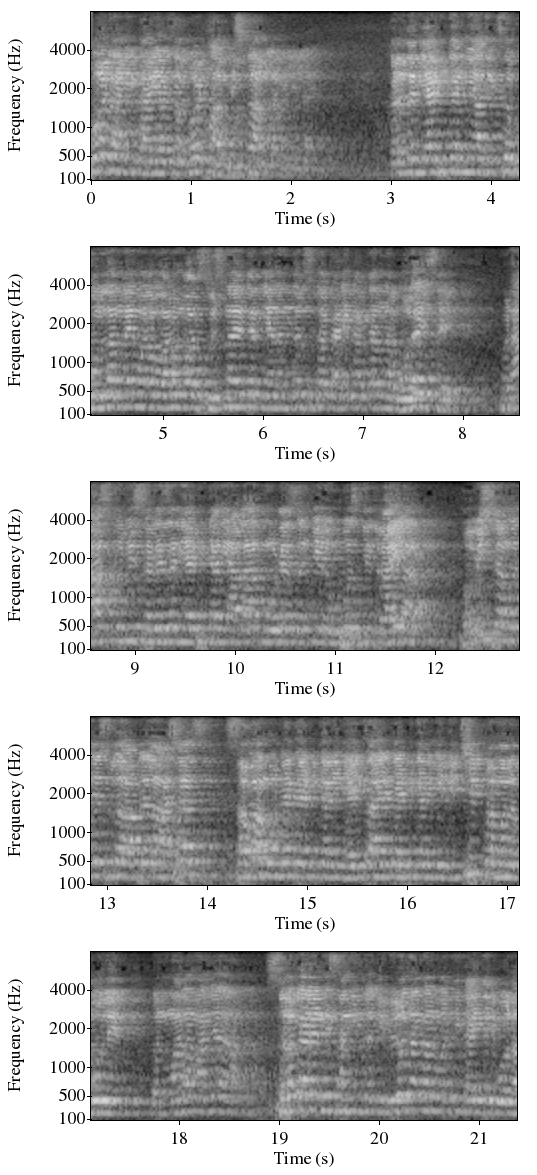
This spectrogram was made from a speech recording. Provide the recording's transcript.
पट आणि कार्याचा पट हा विस्तारला गेलेला आहे. खरं तर या ठिकाणी मी अधिकच बोलणार नाही मला वारंवार सूचना येतात यानंतर सुद्धा कार्यकर्त्यांना बोलायचं आहे. पण आज तुम्ही सगळेजण या ठिकाणी आलात मोठ्या संख्येने उपस्थित राहिला भविष्यामध्ये सुद्धा आपल्याला अशाच सभा मोठ्या त्या ठिकाणी घ्यायचा आहे त्या ठिकाणी मी निश्चित प्रमाणे बोलेन. पण मला माझ्या की विरोधकांवरती काहीतरी बोला.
